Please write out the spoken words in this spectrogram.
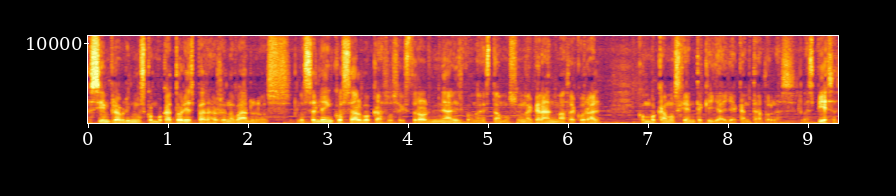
siempre abrimos convocatorias para renovar los, los elencos, salvo casos extraordinarios cuando estamos una gran masa coral convocamos gente que ya haya cantado las, las piezas.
